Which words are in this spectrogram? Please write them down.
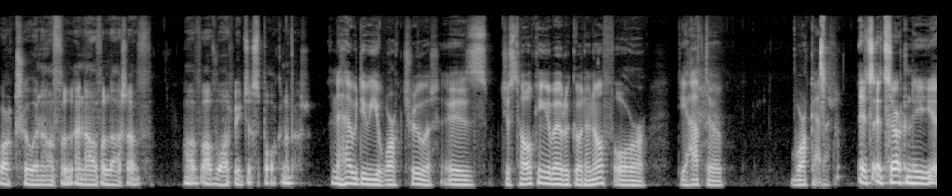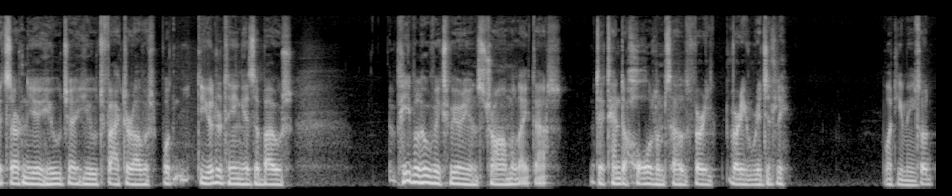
work through an awful an awful lot of of, of what we've just spoken about. And how do you work through it? Is just talking about it good enough, or do you have to work at it? It's it's certainly it's certainly a huge a huge factor of it. But the other thing is about people who've experienced trauma like that. They tend to hold themselves very very rigidly. What do you mean? So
